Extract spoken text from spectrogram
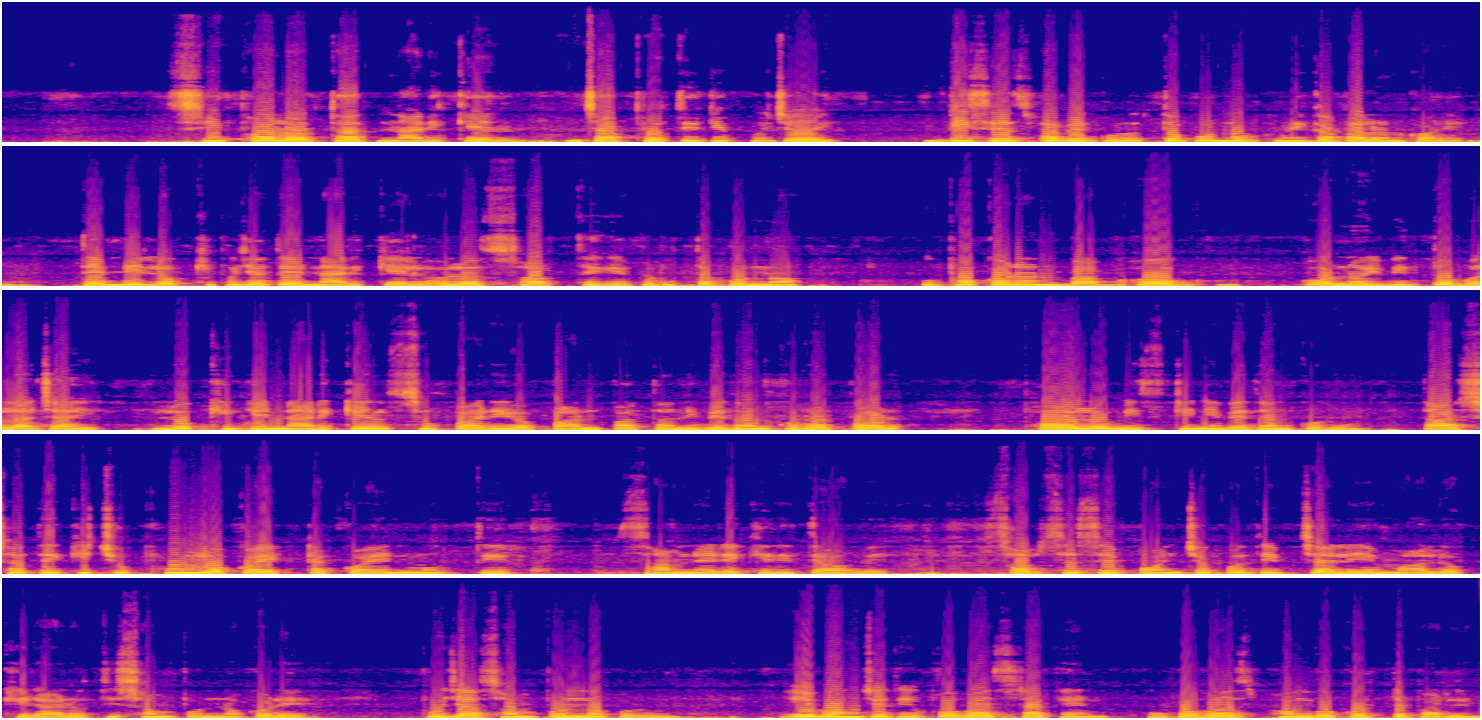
শ্রীফল অর্থাৎ নারিকেল যা প্রতিটি পুজোয় বিশেষভাবে গুরুত্বপূর্ণ ভূমিকা পালন করে। তেমনি লক্ষ্মী পূজাতে নারকেল হলো সব থেকে গুরুত্বপূর্ণ উপকরণ বা ভোগ ও নৈবেদ্য বলা যায়। লক্ষ্মীকে নারকেল, সুপারি ও পান পাতা নিবেদন করার পর ফল ও মিষ্টি নিবেদন করুন। তার সাথে কিছু ফুল ও কয়েকটা কয়েন মূর্তির সামনে রেখে দিতে হবে। সবশেষে পঞ্চপ্রদীপ জ্বালিয়ে মা লক্ষ্মীর আরতি সম্পন্ন করে পূজা সম্পন্ন করুন এবং যদি উপবাস রাখেন, উপবাস ভঙ্গ করতে পারেন।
